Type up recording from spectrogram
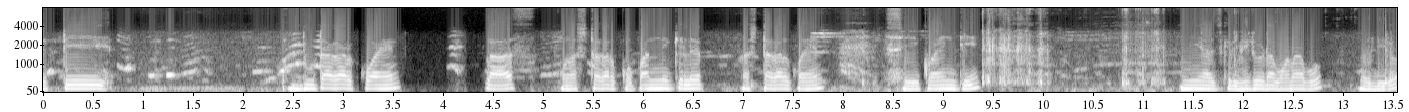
একটি দু টাকার কয়েন প্লাস পাঁচ টাকার কোপার নিকেলের পাঁচ টাকার কয়েন, সেই কয়েনটি নিয়ে আজকের ভিডিওটা বানাবো, যদিও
